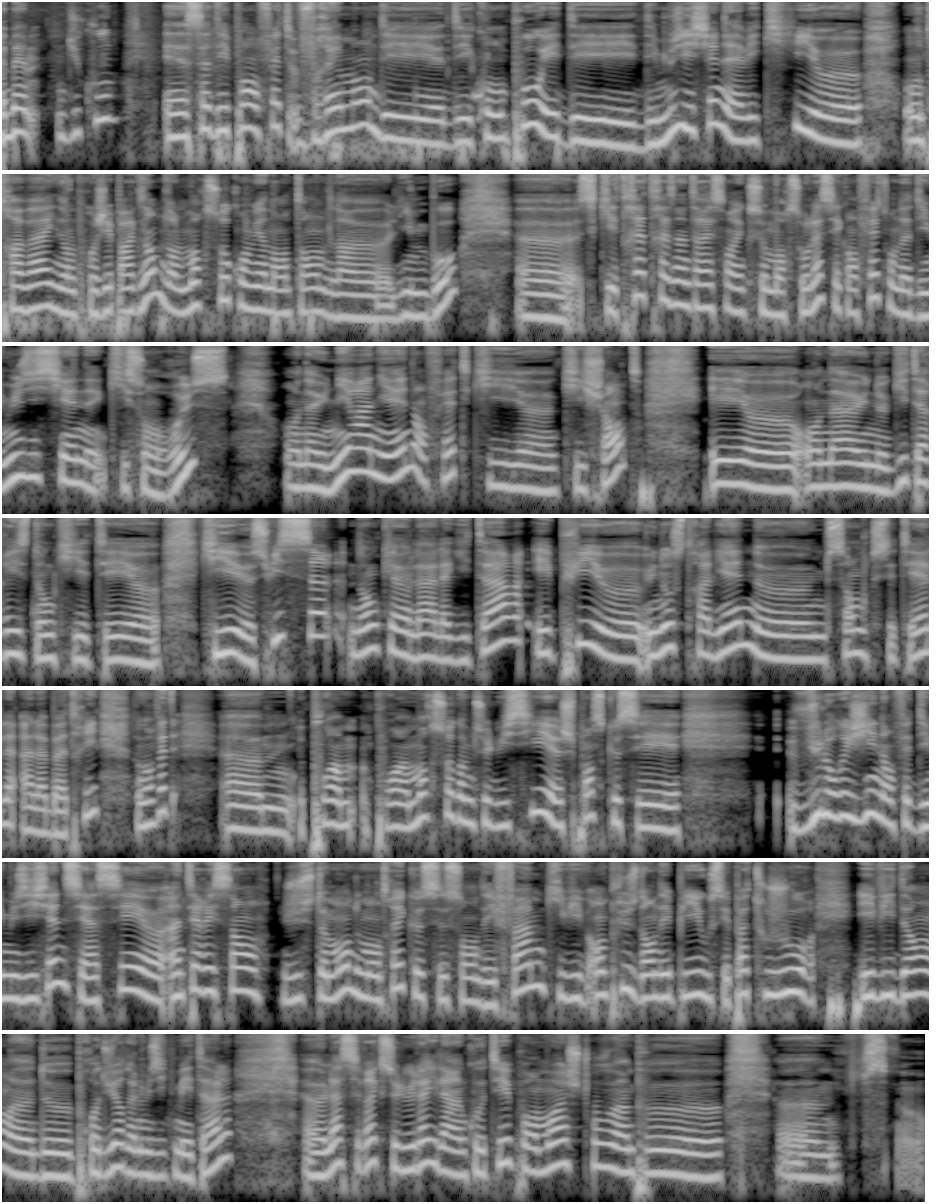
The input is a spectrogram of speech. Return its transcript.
Eh ben, du coup, euh, ça dépend en fait vraiment des, compos et des, musiciennes avec qui euh, on travaille dans le projet. Par exemple, dans le morceau qu'on vient d'entendre, euh, Limbo, ce qui est très très intéressant avec ce morceau-là, c'est qu'en fait, on a des musiciennes qui sont russes, on a une iranienne en fait qui euh, qui chante. Et euh, on a une guitariste donc qui était euh, qui est euh, suisse. Donc euh, là à la guitare. Et puis euh, une australienne, il me semble que c'était elle à la batterie. Donc en fait pour un pour un morceau comme celui-ci, je pense que c'est vu l'origine en fait des musiciennes, c'est assez euh, intéressant justement de montrer que ce sont des femmes qui vivent en plus dans des pays où c'est pas toujours évident euh, de produire de la musique métal. Euh, là, c'est vrai que celui-là, il a un côté pour moi, je trouve un peu, euh, euh,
